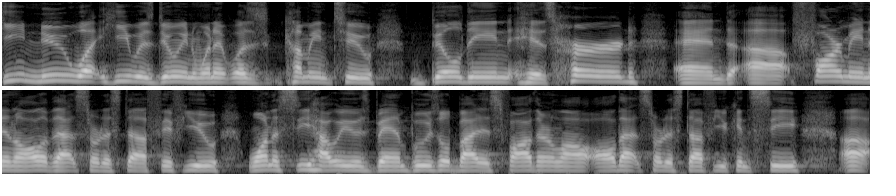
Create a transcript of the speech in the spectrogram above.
He knew what he was doing when it was coming to building his herd and uh, farming and all of that sort of stuff. If you want to see how he was bamboozled by his father in law, all that sort of stuff, you can see. Uh,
